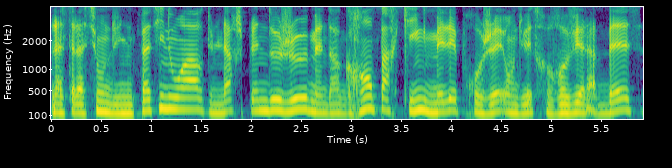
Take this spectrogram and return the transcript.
l'installation d'une patinoire, d'une large plaine de jeux, même d'un grand parking, mais les projets ont dû être revus à la baisse.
